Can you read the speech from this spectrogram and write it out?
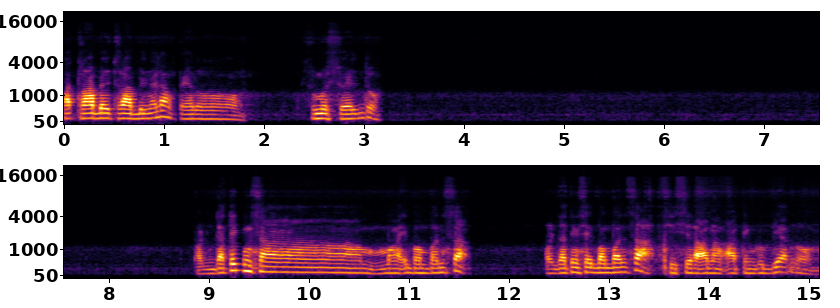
Pa-travel-travel na lang, pero sumusweldo. Pagdating sa mga ibang bansa, pagdating sa ibang bansa, sisiraan ng ating gobyerno.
